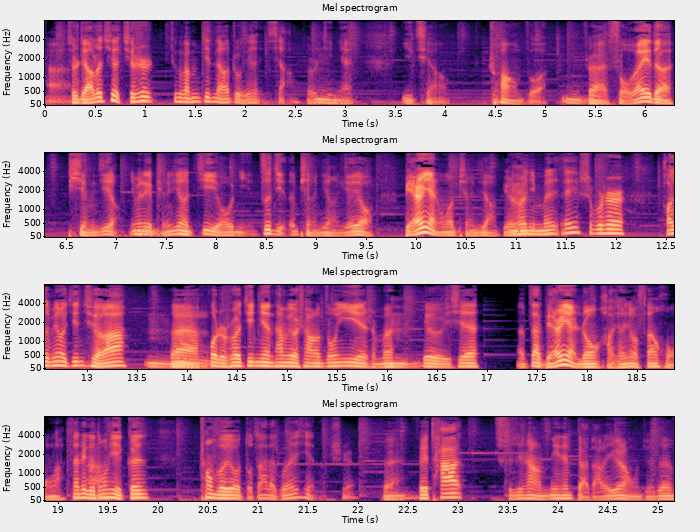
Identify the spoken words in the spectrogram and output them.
啊就是聊的就其实就跟咱们今天聊的主题很像，就是今嗯年疫情，创作，嗯是吧？所谓的平静，因为这个平静既有你自己的平静，也有别人眼中的平静。比如说嗯你们哎，是不是好久没有金曲了？嗯。对，嗯。或者说今年他们又上了综艺，什么嗯。又有一些呃，在别人眼中好像又翻红了，但这个啊。东西跟创作又有多大的关系呢？是。对，嗯。所以他实际上那天表达了一个让我觉得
